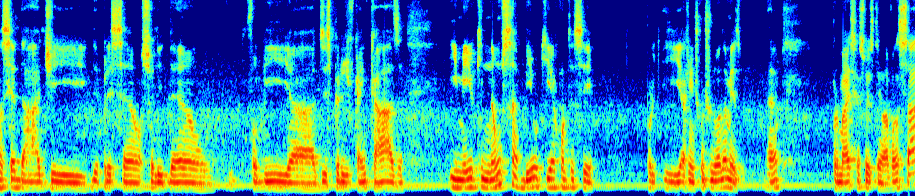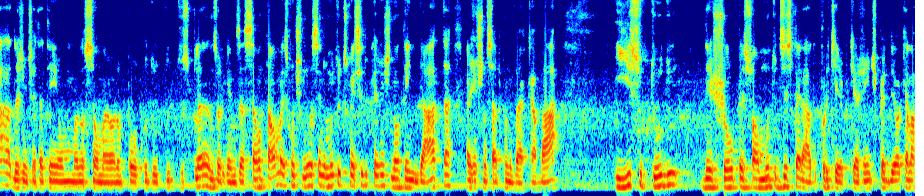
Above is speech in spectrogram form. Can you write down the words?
Ansiedade, depressão, solidão, fobia, desespero de ficar em casa e meio que não saber o que ia acontecer. e a gente continua na mesma, né? Por mais que as coisas tenham avançado, a gente até tem uma noção maior um pouco do, do, dos planos, organização tal, mas continua sendo muito desconhecido porque a gente não tem data, a gente não sabe quando vai acabar. E isso tudo deixou o pessoal muito desesperado. Por quê? Porque a gente perdeu aquela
